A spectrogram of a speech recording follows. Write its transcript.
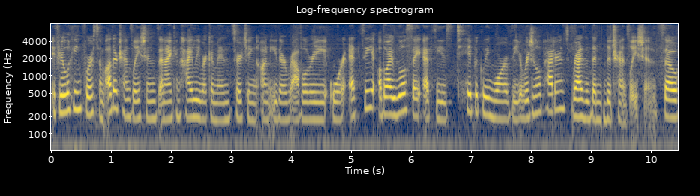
If you're looking for some other translations, and I can highly recommend searching on either Ravelry or Etsy, although I will say Etsy is typically more of the original patterns rather than the translations. So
